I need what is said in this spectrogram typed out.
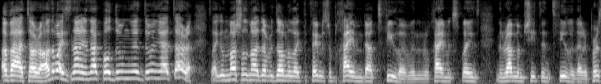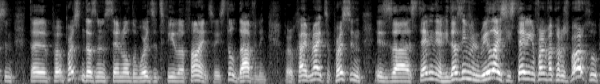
of a hatara. Otherwise, it's not, not called doing a, doing a hatara. It's like the Mashal Madavadama, like the famous Reb Chaim about tefillah, when Reb Chaim explains in the Rambam Shita in tefillah that a person, the, a person doesn't understand all the words of tefillah fine, so he's still davening. But Reb Chaim writes, a person is uh, standing there, he doesn't even realize he's standing in front of HaKadosh Baruch Hu,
